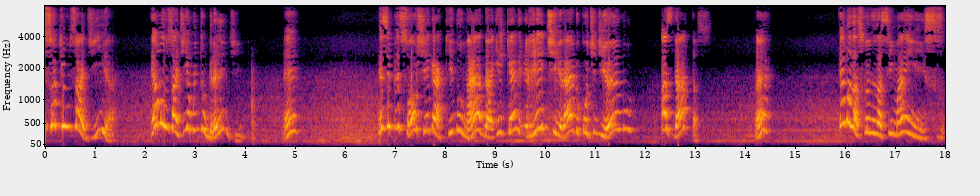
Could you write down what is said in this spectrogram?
Só que ousadia. É uma ousadia muito grande. É. Esse pessoal chega aqui do nada e quer retirar do cotidiano as datas. É. É uma das coisas assim mais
